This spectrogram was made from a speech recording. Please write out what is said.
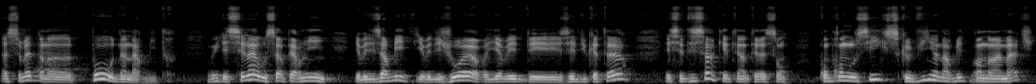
à se mettre dans la peau d'un arbitre. Et c'est là où ça a permis. Il y avait des arbitres, il y avait des joueurs, il y avait des éducateurs, et c'était ça qui était intéressant. Comprendre aussi ce que vit un arbitre pendant un match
